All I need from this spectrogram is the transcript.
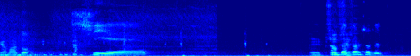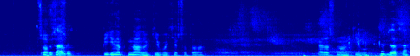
Γαμάτο. Shit. Ε, I'm dead, ψόφισες. I'm so dead. Τι Ψόφισες. ξαναπες. Πήγαινε από την άλλο κύβο, χέστο τώρα. Έλα στον άλλο κύβο. Δεν ψόφισα.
